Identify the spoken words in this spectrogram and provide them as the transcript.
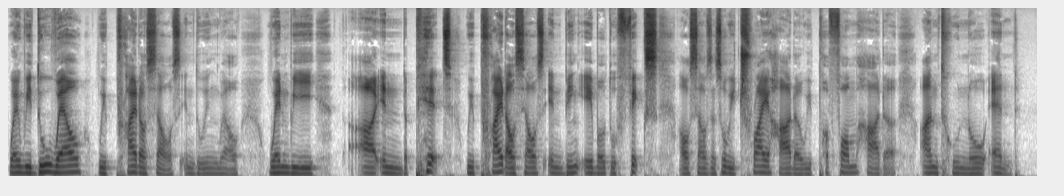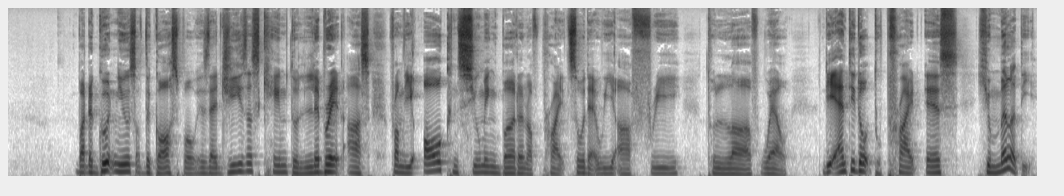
When we do well, we pride ourselves in doing well. When we are in the pit, we pride ourselves in being able to fix ourselves, and so we try harder, we perform harder unto no end. But the good news of the gospel is that Jesus came to liberate us from the all consuming burden of pride so that we are free to love well. The antidote to pride is humility.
